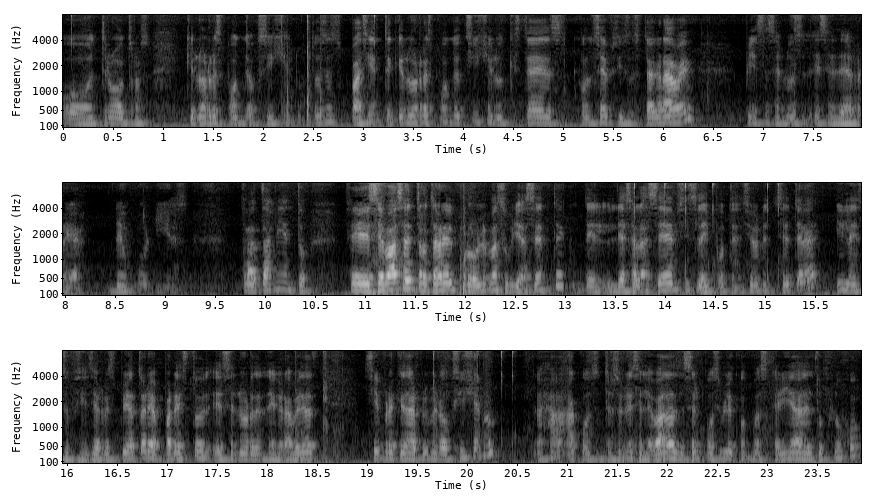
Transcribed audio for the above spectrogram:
o entre otros, que no responde a oxígeno. Entonces, paciente que no responde a oxígeno, que está es- con sepsis o está grave, piensas en un SDRA, neumonías. Tratamiento. Se, basa en tratar el problema subyacente, del, ya sea la sepsis, la hipotensión, etcétera, y la insuficiencia respiratoria. Para esto es en orden de gravedad. Siempre hay que dar primero oxígeno, ajá, a concentraciones elevadas, de ser posible con mascarilla de alto flujo,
